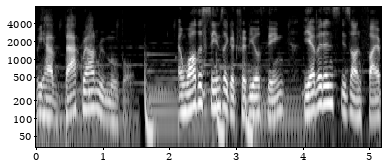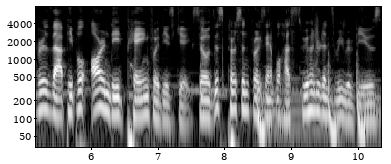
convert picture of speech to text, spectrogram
we have background removal. And while this seems like a trivial thing, the evidence is on Fiverr that people are indeed paying for these gigs. So this person, for example, has 303 reviews,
